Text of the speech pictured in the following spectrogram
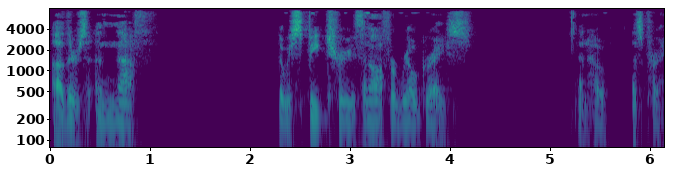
others enough that we speak truth and offer real grace and hope. Let's pray.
